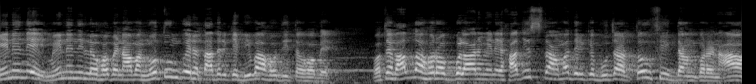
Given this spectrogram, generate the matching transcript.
মেনে নেই, মেনে নিলে হবে না, আবার নতুন করে তাদেরকে বিবাহ দিতে হবে। অতএব আল্লাহ রব্বুল আলমিন এই হাদিসটা আমাদেরকে বোঝার তৌফিক দান করেন আম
